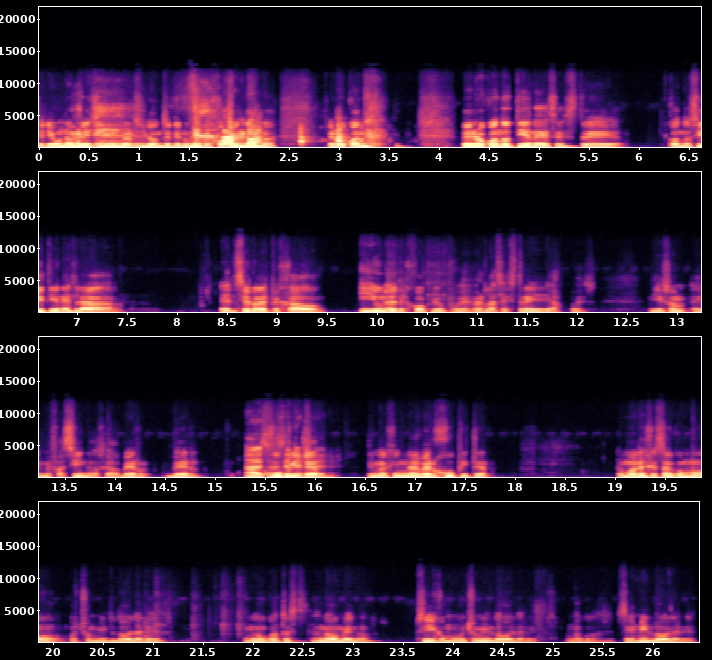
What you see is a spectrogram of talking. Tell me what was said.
Sería una pésima inversión tener un telescopio en Lima. Pero cuando, pero cuando tienes, este, cuando sí tienes la, el cielo despejado y un Claro. telescopio, puedes ver las estrellas, pues. Y eso eh, me fascina, o sea, ver, ver Ah, Júpiter. ¿Te imaginas ver Júpiter? Lo malo es que están como 8 mil dólares. No, ¿cuánto es? No, menos. Sí, como 8 mil dólares. Una cosa así. 6 mil dólares.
